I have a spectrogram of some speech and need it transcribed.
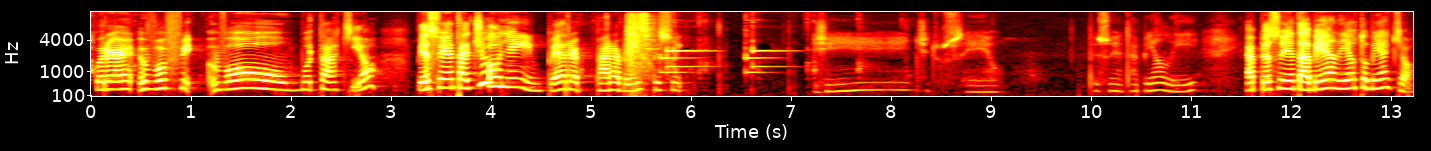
Agora eu vou, vou botar aqui, ó. Pessoinha tá de olho, hein? Pera, parabéns, pessoinha. Gente do céu. A pessoinha tá bem ali. A pessoinha tá bem ali, eu tô bem aqui, ó.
